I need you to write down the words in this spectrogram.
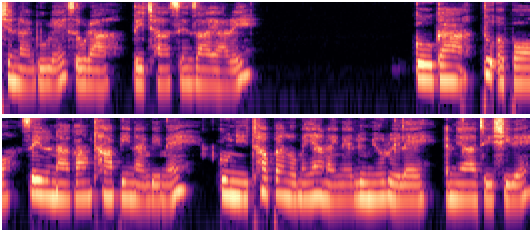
ဖြစ်နိုင်ဘူးလဲဆိုတာသိချစဉ်းစားရတယ်။ကိုကသူ့အပေါ်စေတနာကောင်းထားပေးနိုင်ပေမဲ့ကုညီထောက်ပံ့လို့မရနိုင်တဲ့လူမျိုးတွေလည်းအများကြီးရှိတယ်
